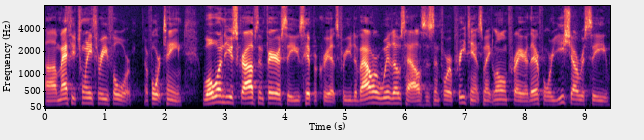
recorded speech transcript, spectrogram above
Uh, Matthew 23, 4, or 14. Woe unto you, scribes and Pharisees, hypocrites, for you devour widows' houses, and for a pretense make long prayer. Therefore ye shall receive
